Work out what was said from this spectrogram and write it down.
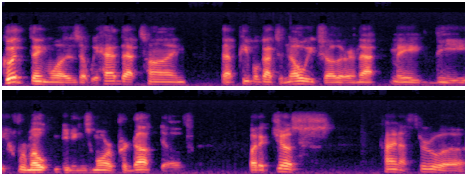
good thing was that we had that time that people got to know each other, and that made the remote meetings more productive. But it just kind of threw a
